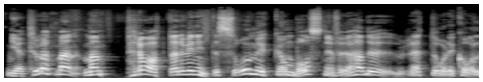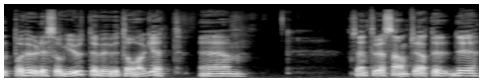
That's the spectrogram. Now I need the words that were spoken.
Jag tror att man, man pratade väl inte så mycket om Bosnien. För vi hade rätt dålig koll på hur det såg ut överhuvudtaget. Eh, sen tror jag samtidigt att det, det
